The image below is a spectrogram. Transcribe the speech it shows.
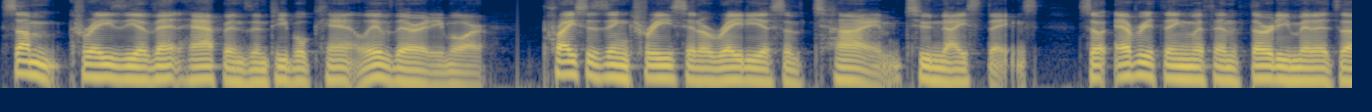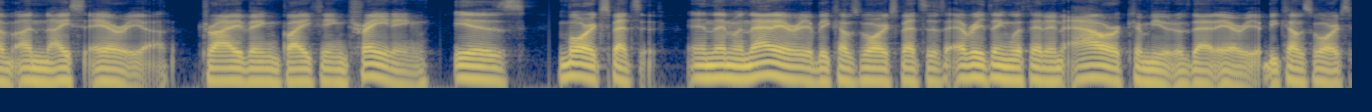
some crazy event happens and people can't live there anymore prices increase in a radius of time to nice things. So everything within 30 minutes of a nice area, driving, biking, training, is more expensive. And then when that area becomes more expensive, everything within an hour commute of that area becomes more. Ex-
